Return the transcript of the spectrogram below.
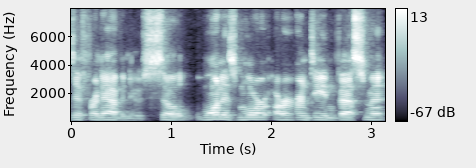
different avenues. So one is more R&D investment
